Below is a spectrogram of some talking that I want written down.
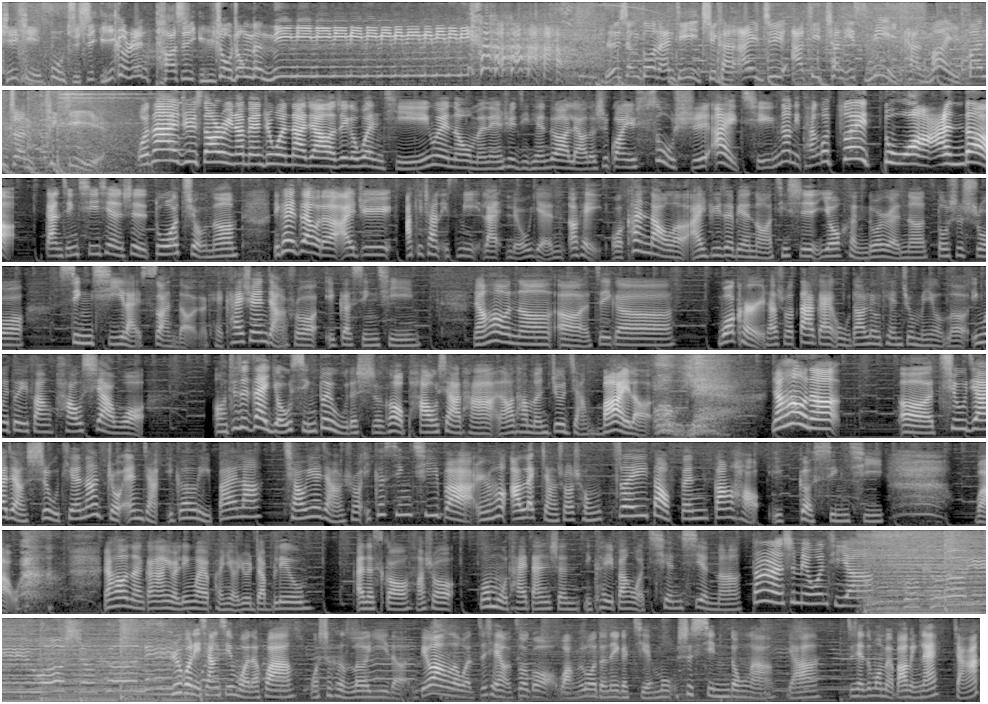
Kiki 不只是一个人，他是宇宙中的你你你你你你你你你你你你你，人生多难题，去看 IG Aki Chan is me，看 My 翻转 Kiki。我在 IG Story 那边就问大家了这个问题，因为呢，我们连续几天都要聊的是关于素食爱情。那你谈过最短的感情期限是多久呢？你可以在我的 IG Aki Chan is me 来留言。OK，我看到了 IG 这边呢，其实有很多人呢都是说星期来算的。OK，开轩讲说一个星期，然后呢，呃，这个 Walker 他说大概五到六天就没有了，因为对方抛下我。哦，就是在游行队伍的时候抛下他，然后他们就讲 bye 了。然后呢，呃，邱家讲十五天，那 Joanne 讲一个礼拜啦，乔叶讲说一个星期吧，然后 Alex 讲说从追到分刚好一个星期。哇哦！然后呢，刚刚有另外一个朋友就 W underscore，他说我母胎单身，你可以帮我牵线吗？当然是没有问题呀。如果你相信我的话，我是很乐意的。你别忘了，我之前有做过网络的那个节目，是心动啊呀！之前怎么没有报名嘞？讲啊！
